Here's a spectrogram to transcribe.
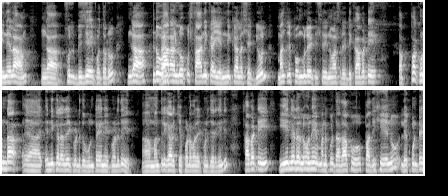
ఈ నెల ఇంకా ఫుల్ బిజీ అయిపోతారు. ఇంకా రెండు వారాల్లోపు స్థానిక ఎన్నికల షెడ్యూల్ మంత్రి పొంగులేటి శ్రీనివాసరెడ్డి కాబట్టి తప్పకుండా ఎన్నికలు అనేటువంటిది ఉంటాయనేటువంటిది మంత్రి గారు చెప్పడం అనేటువంటి జరిగింది. కాబట్టి ఈ నెలలోనే మనకు దాదాపు పదిహేను లేకుంటే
